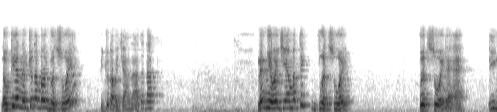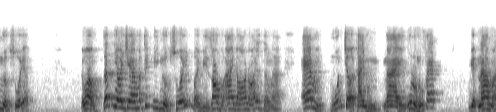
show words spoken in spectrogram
Đầu tiên nếu chúng ta bơi vượt suối thì chúng ta phải trả giá rất đắt. Nên nhiều anh chị em vẫn thích vượt suối vượt suối để đi ngược suối ấy. đúng không? Rất nhiều anh chị em vẫn thích đi ngược suối bởi vì do một ai đó nói rằng là em muốn trở thành ngài Warren Buffett Việt Nam à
